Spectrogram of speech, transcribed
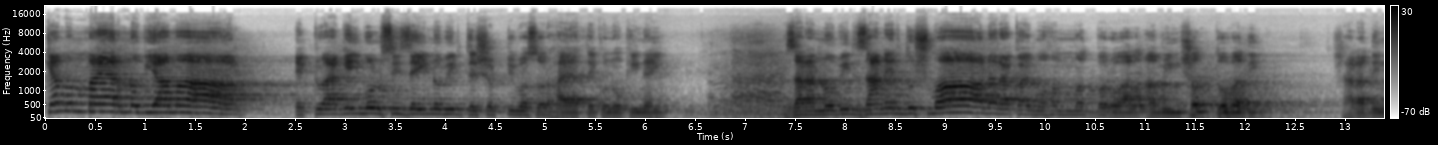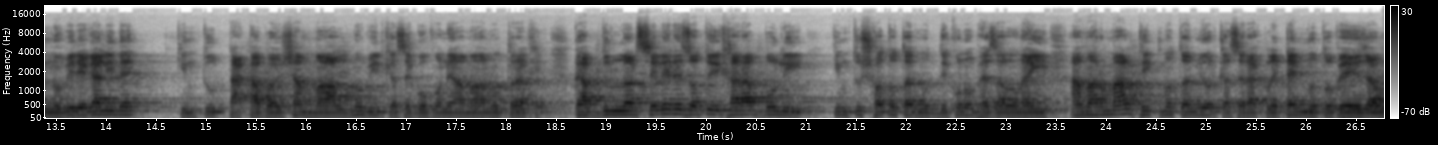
কেমন মায়ার নবী আমার? একটু আগেই বলছি যে এই নবীর তেষট্টি বছর হায়াতে কোনো কি নাই। যারা নবীর জানের দুশ্মন, এরা কয় মোহাম্মদ বড় আল আমিন, সত্যবাদী। সারাদিন নবীরে গালি দেয়, কিন্তু টাকা পয়সা, মাল নবীর কাছে গোপনে আমানত রাখে। আবদুল্লাহর ছেলেরে যতই খারাপ বলি কিন্তু সততার মধ্যে কোনো ভেজাল নাই। আমার মাল ঠিক মতো আমি ওর কাছে রাখলে টাইম মতো পেয়ে যাব।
